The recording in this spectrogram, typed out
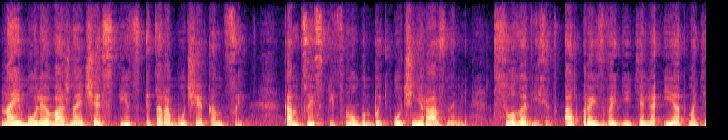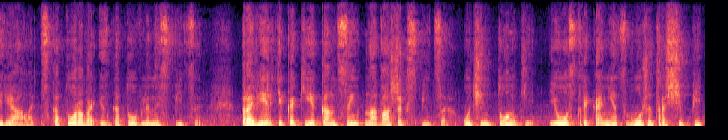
Наиболее важная часть спиц – это рабочие концы. Концы спиц могут быть очень разными. Все зависит от производителя и от материала, из которого изготовлены спицы – Проверьте, какие концы на ваших спицах. Очень тонкий и острый конец может расщепить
